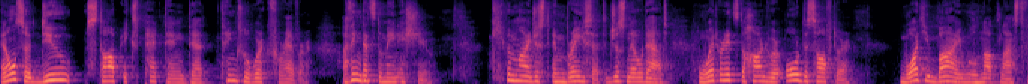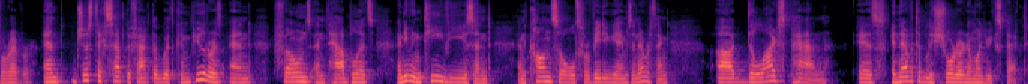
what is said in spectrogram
And also do stop expecting that things will work forever. I think that's the main issue. Keep in mind, just embrace it. Just know that whether it's the hardware or the software, what you buy will not last forever. And just accept the fact that with computers and phones and tablets and even TVs and, and consoles for video games and everything, uh, the lifespan is inevitably shorter than what you expect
